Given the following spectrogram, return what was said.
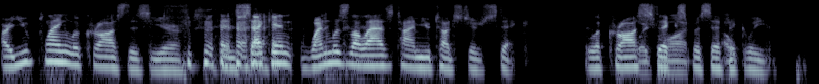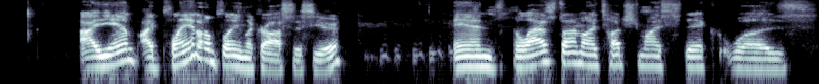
are you playing lacrosse this year? And second, when was the last time you touched your stick? Lacrosse Which stick one? Oh. specifically. I am. I plan on playing lacrosse this year. And the last time I touched my stick was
